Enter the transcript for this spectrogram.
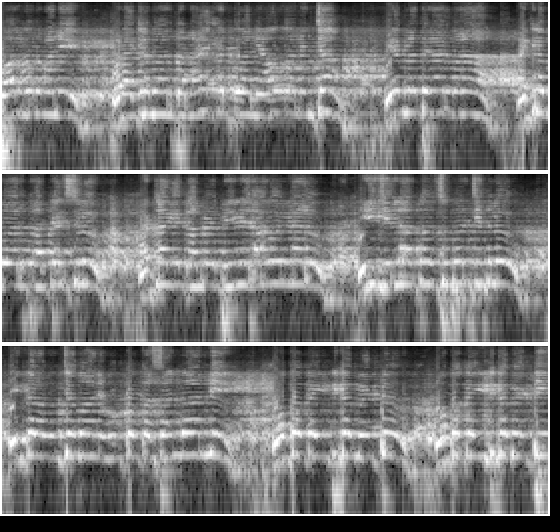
పాల్గొనమని మన అఖిల భారత నాయకత్వాన్ని ఆహ్వానించాం. హేమలత గారు మన అఖిల భారత అధ్యక్షులు అట్లాగే కామ్రేడ్ బివి రాఘవన్ గారు ఈ జిల్లాతో సుపరిచితులు ఇక్కడ ఉద్యమాన్ని ఒక్కొక్క సంఘాన్ని ఒక్కొక్క ఇటుక పెట్టు ఒక్కొక్క ఇటుక పెట్టి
